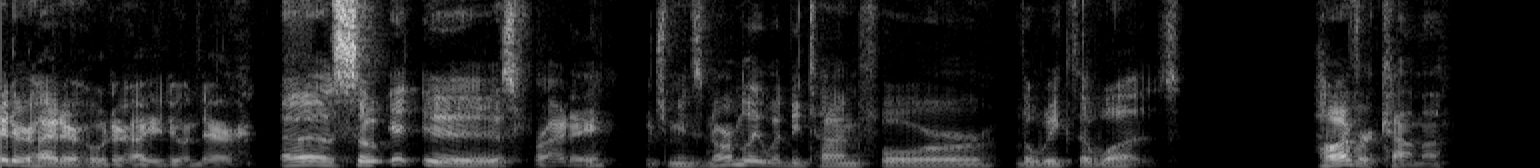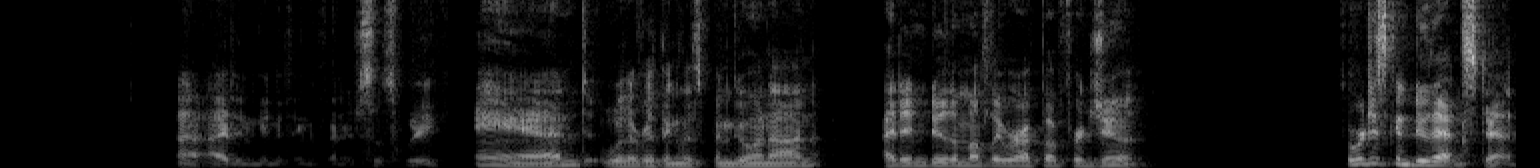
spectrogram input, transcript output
Hi there, ho how you doing there? Uh, so it is Friday, which means normally it would be time for the week that was. However, comma, I, I didn't get anything finished this week, and with everything that's been going on, I didn't do the monthly wrap up for June. So we're just gonna do that instead.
